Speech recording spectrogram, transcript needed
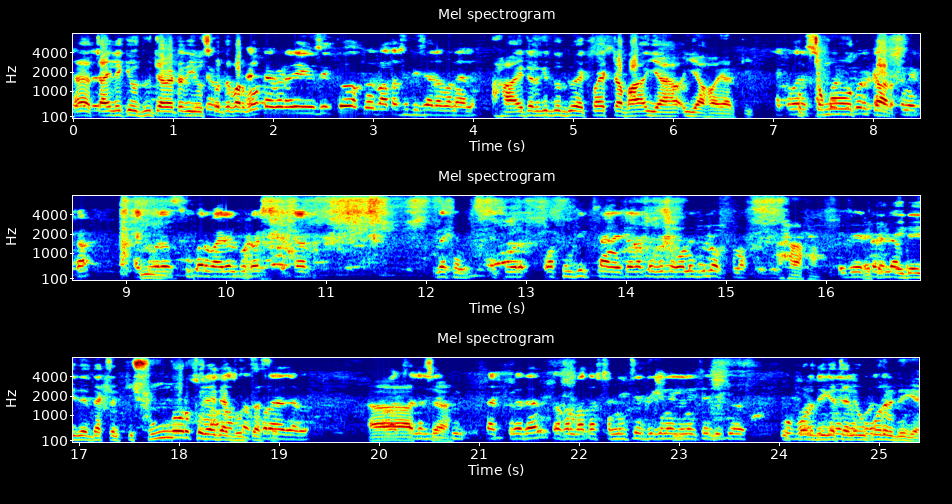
হ্যাঁ চাইলে কেউ দুইটা ব্যাটারি ইউজ করতে পারব। একটা ব্যাটারি ইউজ তো আপনার বাতাসে দিশারা বানালে হ্যাঁ এটার কিন্তু দু- কয়েকটা ভা- ইয়া ইয়া হয় আর কি। চমৎকার। এটা। একেবারে সুপার ভাইরাল প্রোডাক্ট এটা দেখেন একেবারে অথেন্টিক ফ্যান এটার আপনার কিন্তু অনেকগুলো অপশন আছে। হ্যাঁ হ্যাঁ। এই যে এটা এটা এই যে দেখছেন কি সুন্দর করে এটা ঘুরতেছে। আচ্ছা। একটু টাইট করে দেন তখন বাতাসটা নিচের দিকে নিলে নিচের দিকে উপরের দিকে চাইলে উপরের দিকে।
